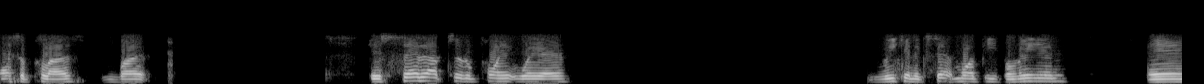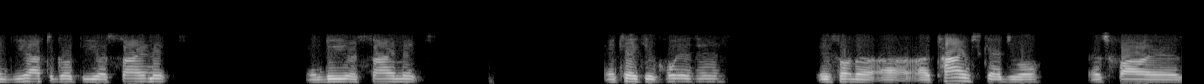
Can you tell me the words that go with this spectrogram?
that's a plus, but it's set up to the point where we can accept more people in, and you have to go through your assignments and do your assignments and take your quizzes. It's on a, a, a time schedule as far as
